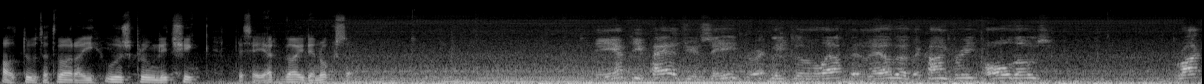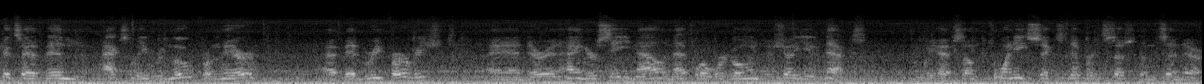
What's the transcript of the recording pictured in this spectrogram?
allt ut att vara i ursprungligt skick, det säger guiden också. The empty pads you see directly to the left and the other, the concrete, all those rockets have been actually removed from here have been refurbished and they're in Hangar C now, and that's what we're going to show you next. We have some 26 different systems in there,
